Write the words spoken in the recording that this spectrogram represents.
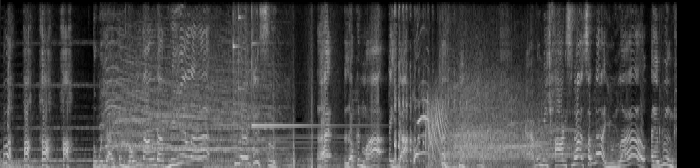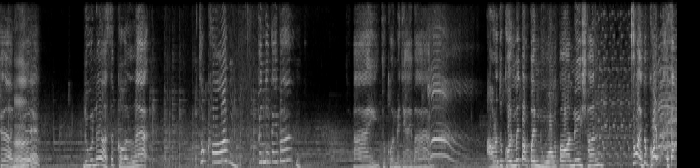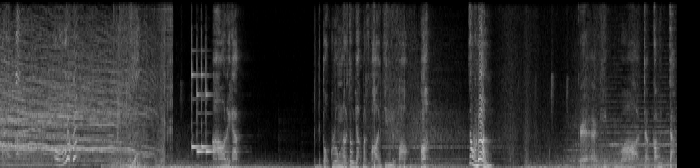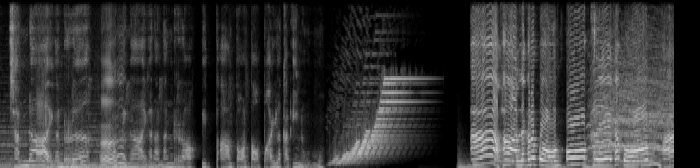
ฮ่าฮ่าฮ่าฮ่าตัวใหญ่ก็ล้มดังแบบนี้แหละ เลยที่สุดเฮ้ยลุกขึ้นมา ไอ้ยักษ์ แกไม่มีทางชนะฉันได้อยู่แล้ว ไอ้เรื่องแค่นี้ ดูหน้าสะก่อนละ ทุกคนเป็นยังไงบ้าง ใช่ ทุกคนเป็นยังไงบ้าง เอาละทุกคนไม่ต้องเป็นห่วงตอนนี้ฉัน ช่วยทุกคนไอ้สักโอ้เอาเลยครับ ตกลงแล้วเจ้ายักษ์มันตายจริงหรือเปล่าฮะเจ้านั่น แกคิดว่าจะกำจัดฉันได้งั้นเหรอมันไม่ง่ายขนาดนั้นหรอกติดตามตอนต่อไปแล้วกันไอ้หนูอ่าผ่านแล้วครับผม โอเคครับผมอ่า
